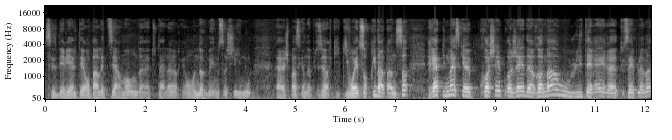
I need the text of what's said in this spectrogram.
C'est des réalités. On parlait de tiers-monde euh, tout à l'heure, on a même ça chez nous. Euh, je pense qu'il y en a plusieurs qui, qui vont être surpris d'entendre ça. Rapidement, est-ce qu'il y a un prochain projet de roman ou littéraire, euh, tout simplement?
